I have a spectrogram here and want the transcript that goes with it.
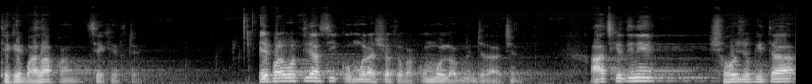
থেকে বাধা পান, সেক্ষেত্রে। এর পরবর্তী রাশি কুম্ভ রাশি অথবা কুম্ভ লগ্নের যারা আছেন। আজকের দিনে সহযোগিতা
